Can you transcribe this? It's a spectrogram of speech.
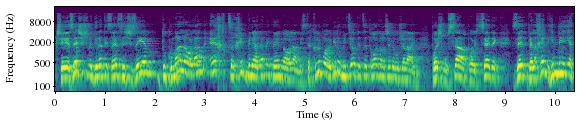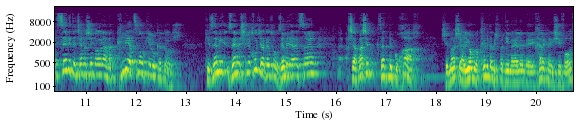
כשזה שיש מדינת ישראל, זה שזה יהיה דוגמה לעולם איך צריכים בני אדם להתנהל בעולם. יסתכלו פה ויגידו מציאות יצא תורת דבר השם בירושלים. פה יש מוסר, פה יש צדק, זה, ולכן היא מייצגת את שם השם בעולם. הכלי עצמו הוא כאילו קדוש. כי זה, זה השליחות של הקדוש ברוך הוא, זה מדינת ישראל. עכשיו, מה שקצת מגוחך, שמה שהיום לוקחים את המשפטים האלה בחלק מהישיבות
